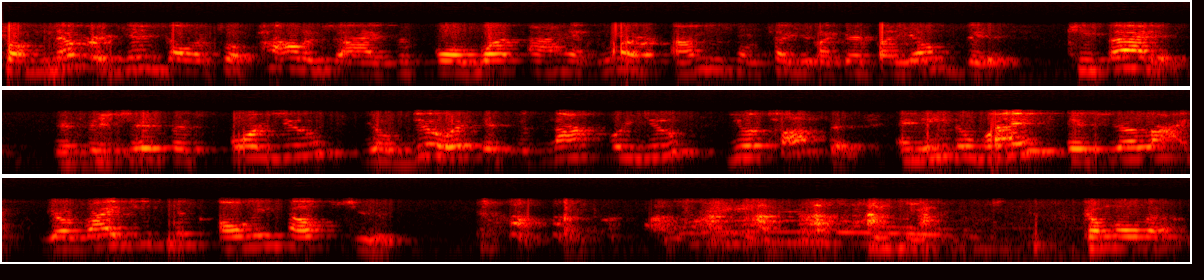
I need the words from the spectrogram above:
So I'm never again going to apologize for what I have learned. I'm just going to tell you like everybody else did. Keep at it. If it's, if it's for you, you'll do it. If it's not for you, you'll toss it. And either way, it's your life. Your righteousness only helps you. Come on up.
